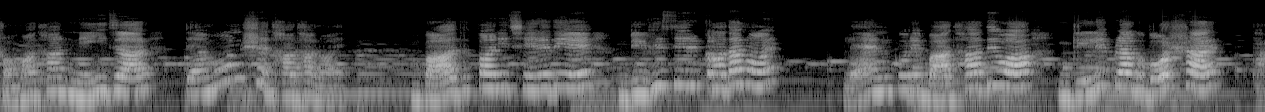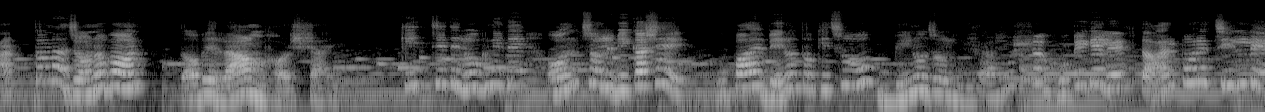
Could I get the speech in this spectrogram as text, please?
সমাধান নেই যার, তেমন সে ধাঁধা নয়। বাঁধ পানি ছেড়ে দিয়ে ডিভিসির কাঁদা নয়। প্ল্যান করে বাধা দেওয়া, গেলে প্রাগ বর্ষায়, থাকতো না জনগণ, তবে রাম ভরসায়। কিঞ্চিত লগ্নিতে অঞ্চল বিকাশে, উপায় বেরোতো কিছু বিনোজল সমস্যা ঘটে গেলে তারপরে চিল্লে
